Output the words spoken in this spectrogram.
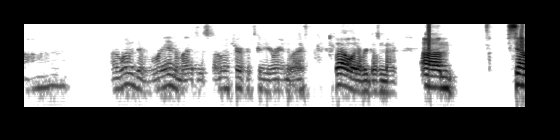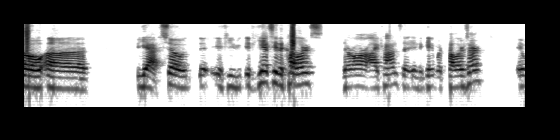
Uh, I wanted to randomize this, I'm not sure if it's going to be randomized. Well, whatever, it doesn't matter. Um, so uh, yeah, so if you if you can't see the colors, there are icons that indicate what colors are. It,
